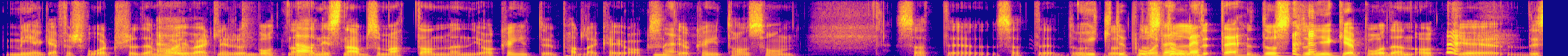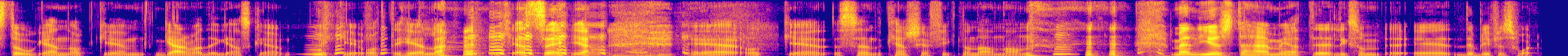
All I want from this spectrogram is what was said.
mega för svårt för den Ja. var ju verkligen rundbottnad. Ja. Den är snabb som attan men jag kan ju inte paddla kajak så jag kan ju inte ha en sån. Så att, eh, så att eh, då, Gick då, du på då den stod, lätte? Då, då gick jag på den och eh, det stod en och eh, garvade ganska mycket åt det hela kan jag säga. Eh, och sen kanske jag fick någon annan. men just det här med att liksom, det blir för svårt.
